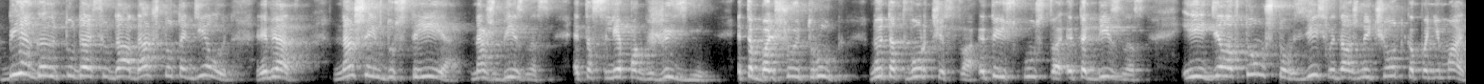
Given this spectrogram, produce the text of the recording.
бегают туда-сюда, да, что-то делают. Ребят, Наша индустрия, наш бизнес – это слепок жизни, это большой труд, но это творчество, это искусство, это бизнес. И дело в том, что здесь вы должны четко понимать,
